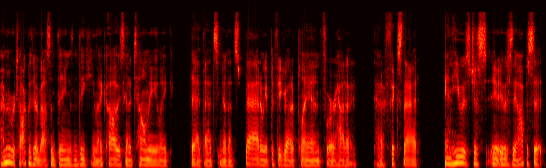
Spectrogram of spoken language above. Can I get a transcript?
I remember talking with him about some things and thinking like, oh, he's going to tell me like that that's, you know, that's bad. And we have to figure out a plan for how to, how to fix that. And he was just, it, it was the opposite.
